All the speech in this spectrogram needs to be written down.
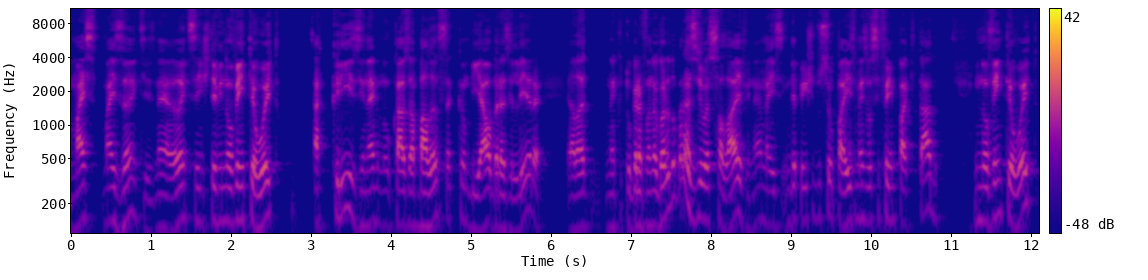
mais, mais antes, né? Antes a gente teve em 98 a crise, né? No caso a balança cambial brasileira, ela, né, que eu estou gravando agora do Brasil essa live, né, mas independente do seu país, mas você foi impactado. Em 98,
